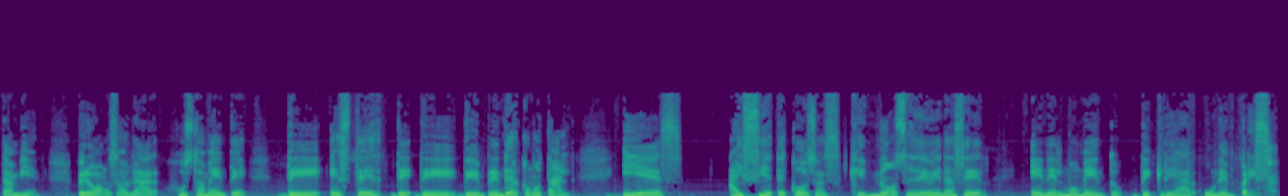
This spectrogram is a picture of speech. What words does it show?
también. Pero vamos a hablar justamente de este, de, de, de emprender como tal. Y es, hay siete cosas que no se deben hacer en el momento de crear una empresa.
